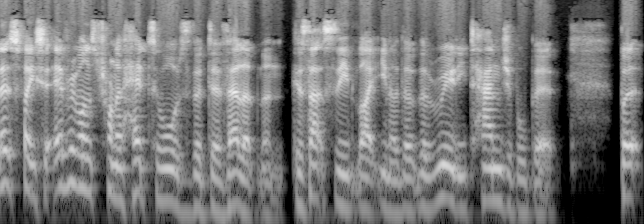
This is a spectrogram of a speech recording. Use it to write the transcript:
let's face it, everyone's trying to head towards the development because that's the like you know the the really tangible bit. But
